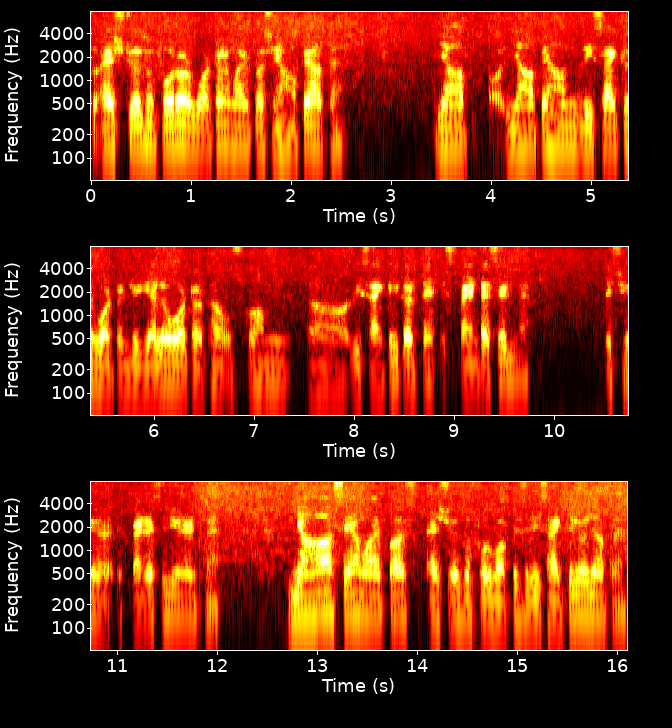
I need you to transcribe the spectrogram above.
तो H two S O four और वाटर हमारे पास यहाँ पे आता है। यहाँ यहाँ पे हम रिसाइकिल वाटर जो येलो वाटर था, उसको हम रिसाइकिल करते हैं स्पेंट एसिड में स्पेंट एसिड यूनिट में। यहाँ से हमारे पास H two S O four वापस रिसाइकिल हो जाता है।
